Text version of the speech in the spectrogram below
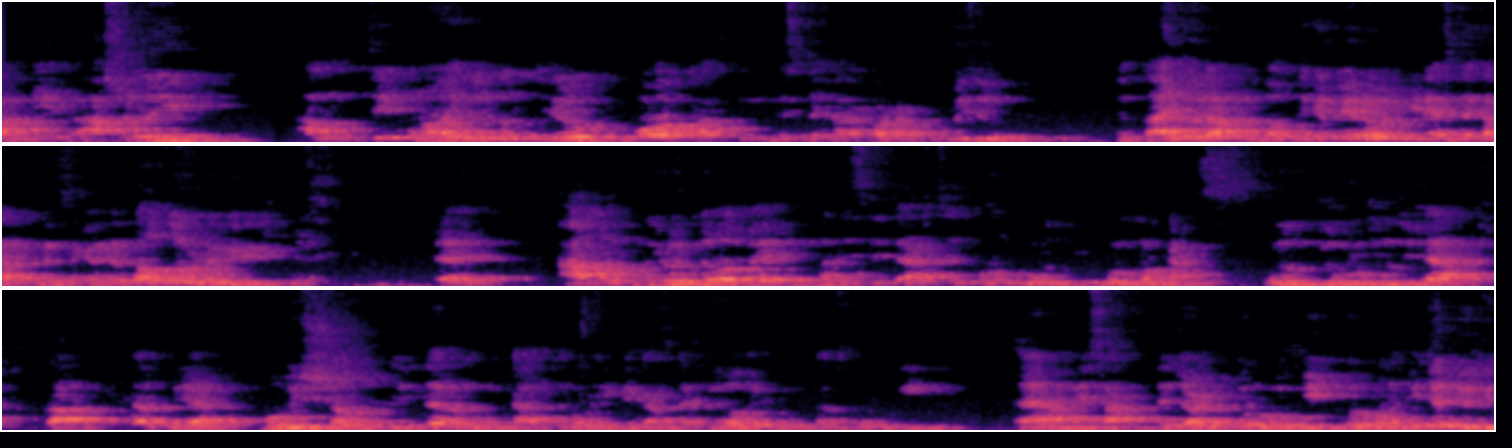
আপনি আসলেই যে কোনো এই দৃঢ় বড় কাজ করি ইস্তেখারা করা খুবই জরুরি। তাই বলে আপনি ঘর থেকে বের হবেন কিনা ইস্তেখারা করে ইস্তেখারা এটা তাও জরুরি জিনিস আমল কি হতে হবে মানে সেটা আসছে কোনো গুরুত্বপূর্ণ কাজ গুরুত্বপূর্ণ যেটা তার একটা বিরাট ভবিষ্যৎ নির্ধারণ কাজ এবং এই কাজটা কীভাবে করব, কাজ করব কি? হ্যাঁ আমি চাকরিতে জয়েন করব কি করব না এটা যদি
